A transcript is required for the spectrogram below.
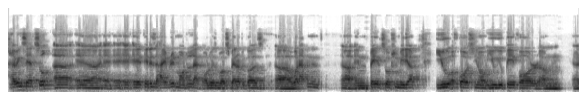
having said so, uh, uh, it, it is a hybrid model that always works better because uh, what happens in, uh, in paid social media, you of course you know you you pay for um, uh,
